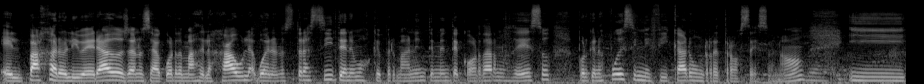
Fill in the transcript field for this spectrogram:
el pájaro liberado ya no se acuerda más de la jaula. Bueno, nosotras sí tenemos que permanentemente acordarnos de eso porque nos puede significar un retroceso, ¿no? Y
